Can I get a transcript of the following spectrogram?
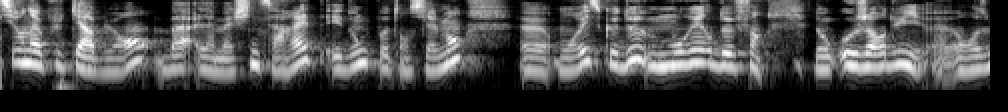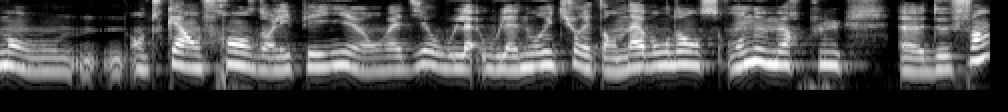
si on n'a plus de carburant, bah la machine s'arrête et donc potentiellement euh, on risque de mourir de faim. Donc aujourd'hui, euh, heureusement, en tout cas en France, dans les pays, euh, on va dire où la, où la nourriture est en abondance, on ne meurt plus de faim,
